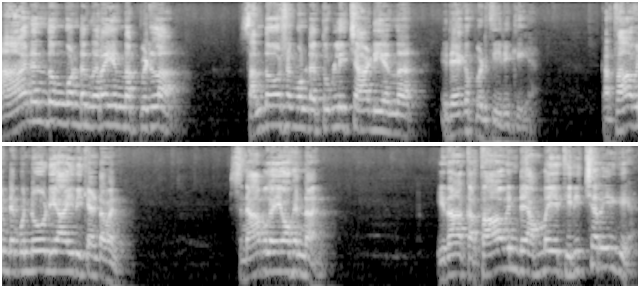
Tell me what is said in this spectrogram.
ആനന്ദം കൊണ്ട് നിറയുന്ന പിള്ള സന്തോഷം കൊണ്ട് തുള്ളിച്ചാടി എന്ന് രേഖപ്പെടുത്തിയിരിക്കുകയാണ്. കർത്താവിന്റെ മുന്നോടിയായിരിക്കേണ്ടവൻ സ്നാപക യോഹന്നാൻ ഇതാ കർത്താവിന്റെ അമ്മയെ തിരിച്ചറിയുകയാണ്.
